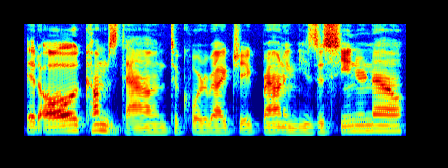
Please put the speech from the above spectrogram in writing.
it all comes down to quarterback Jake Browning. He's a senior now,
